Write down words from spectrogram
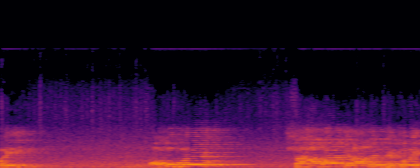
ওই সাহাবা গ্রামের ভেতরে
